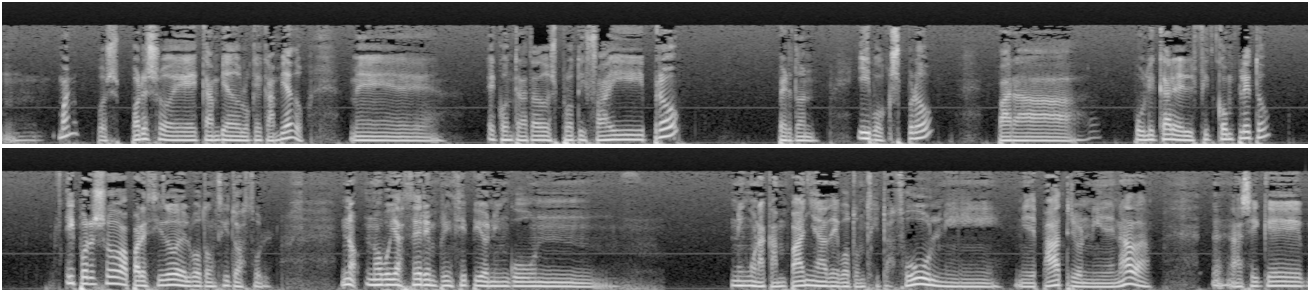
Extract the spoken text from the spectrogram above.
mm, bueno, pues por eso he cambiado lo que he cambiado. Me he contratado Spotify Pro, perdón, Evox Pro para publicar el feed completo y por eso ha aparecido el botoncito azul. No, no voy a hacer en principio ningún ninguna campaña de botoncito azul ni, ni de Patreon ni de nada. Así que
